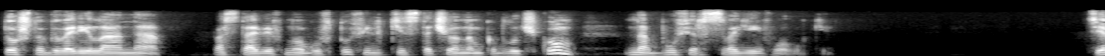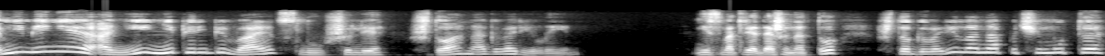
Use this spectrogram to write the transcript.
то, что говорила она поставив ногу в туфельки с точенным каблучком на буфер своей «Волги». Тем не менее, они, не перебивая, слушали, что она говорила им. Несмотря даже на то, что говорила она почему-то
